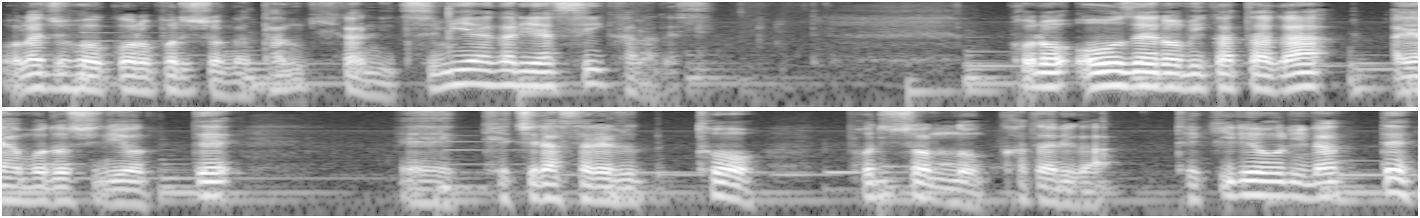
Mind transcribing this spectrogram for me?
同じ方向のポジションが短期間に積み上がりやすいからです。この大勢の見方が早戻しによって、えー、蹴散らされるとポジションの語りが適量になって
